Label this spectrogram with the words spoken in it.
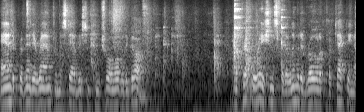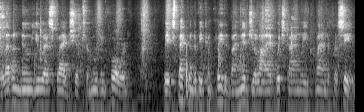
and to prevent Iran from establishing control over the Gulf. Our preparations for the limited role of protecting 11 new U.S. flagships are moving forward. We expect them to be completed by mid-July, at which time we plan to proceed.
